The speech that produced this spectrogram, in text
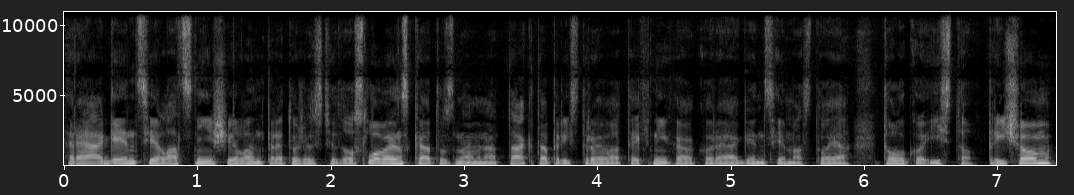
reagencie lacnejšie len preto, že ste zo Slovenska, to znamená tak tá prístrojová technika ako reagencie ma stoja toľko isto. Pričom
